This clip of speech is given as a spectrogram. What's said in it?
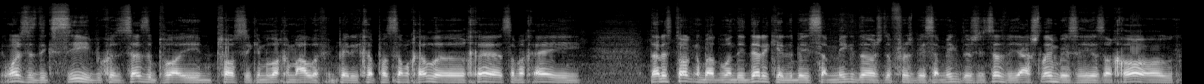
The one says the ksiv because it says in Posik in Aleph in Perikha Pasamchei. That is talking about when they dedicated the Beis Hamikdash, the first Beis Hamikdash. It says v'yashleim Beis Hiyazachog.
